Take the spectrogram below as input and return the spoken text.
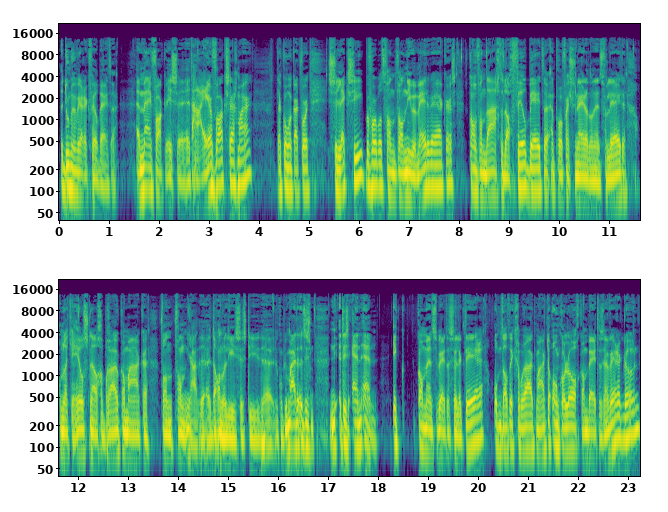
doen hun werk veel beter. En mijn vak is het HR-vak, zeg maar. Daar kom ik uit voor. Selectie bijvoorbeeld van, van nieuwe medewerkers kan vandaag de dag veel beter en professioneler dan in het verleden. Omdat je heel snel gebruik kan maken van, van ja, de, de analyses die de, de computer. Maar het is, het is en-en. Ik kan mensen beter selecteren, omdat ik gebruik maak. De oncoloog kan beter zijn werk doen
